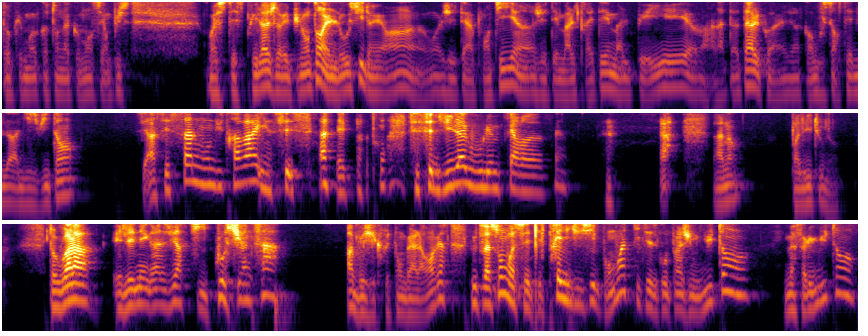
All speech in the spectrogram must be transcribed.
Donc moi, quand on a commencé, en plus, moi cet esprit-là, je l'avais depuis longtemps. Elle l'a aussi d'ailleurs. Hein. Moi, j'étais apprenti, hein. j'étais maltraité, mal payé, euh, la totale quoi. Quand vous sortez de là à 18 ans, c'est ah, ça le monde du travail, c'est ça les patrons, c'est cette vie-là que vous voulez me faire euh, faire. ah, ah non, pas du tout non. Donc voilà, et les négresses vertes qui cautionnent ça. Ah ben j'ai cru tomber à la renverse. De toute façon, moi c'était très difficile pour moi de quitter ce groupe. J'ai mis du temps. hein. Il m'a fallu du temps.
